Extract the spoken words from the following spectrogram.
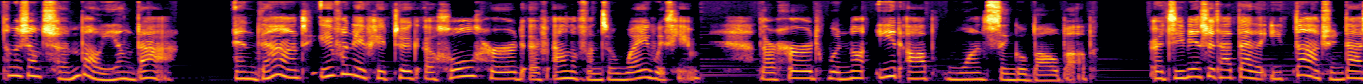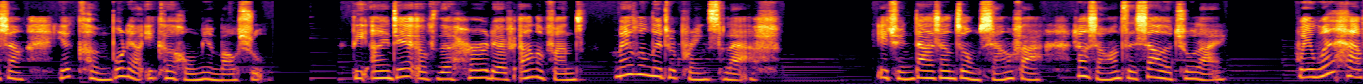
它们像城堡一样大。 and that even if he took a whole herd of elephants away with him, the herd would not eat up one single baobab. 而即便是他带了一大群大象，也啃不了一棵红面包树。The idea of the herd of elephants made the little prince laugh. 一群大象这种想法让小王子笑了出来。We would have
